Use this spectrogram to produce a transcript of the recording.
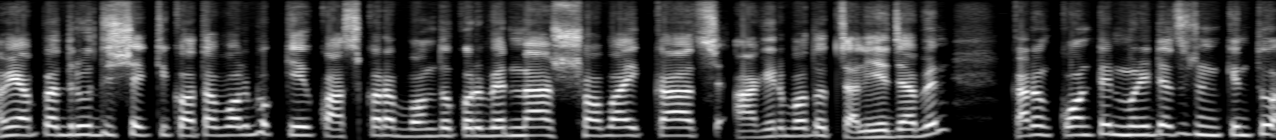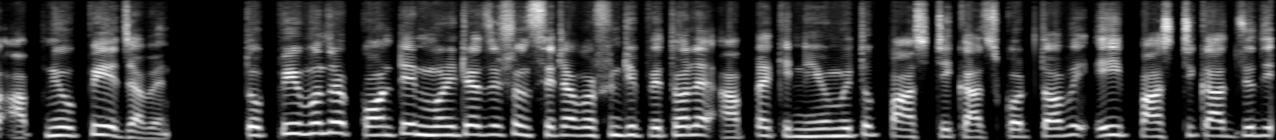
আমি আপনাদের উদ্দেশ্যে একটি কথা বলব, কেউ কাজ করা বন্ধ করবেন না, সবাই কাজ আগের মতো চালিয়ে যাবেন। কারণ কন্টেন্ট মনিটাইজেশন কিন্তু আপনিও পেয়ে যাবেন। তো প্রিয় বন্ধুরা কন্টেন্ট মনিটাইজেশন সেট অপশনটি পেতে হলে আপনাকে নিয়মিত পাঁচটি কাজ করতে হবে। এই পাঁচটি কাজ যদি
